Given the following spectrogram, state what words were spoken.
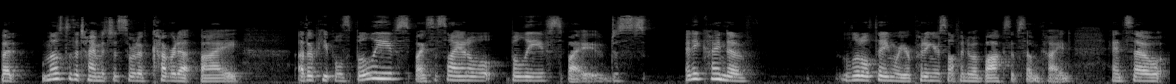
but most of the time it's just sort of covered up by other people's beliefs, by societal beliefs, by just any kind of little thing where you're putting yourself into a box of some kind. And so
